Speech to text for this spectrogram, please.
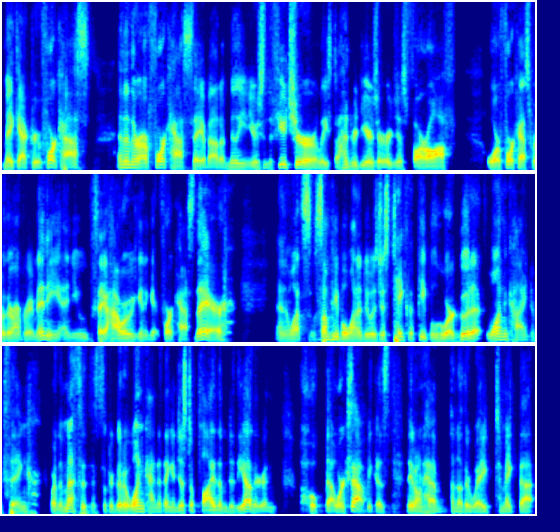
make accurate forecasts. And then there are forecasts, say, about a million years in the future, or at least 100 years, or just far off, or forecasts where there aren't very many. And you say, how are we going to get forecasts there? And what some people want to do is just take the people who are good at one kind of thing, or the methods that are good at one kind of thing, and just apply them to the other and hope that works out because they don't have another way to make that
